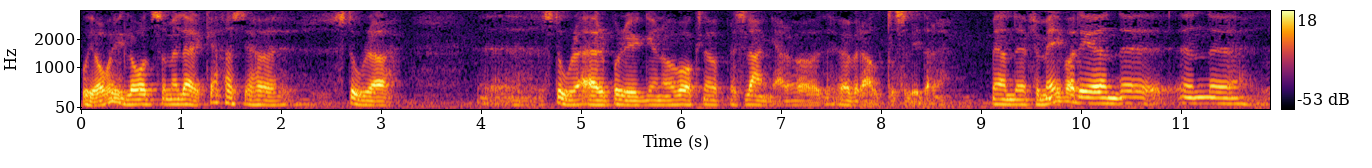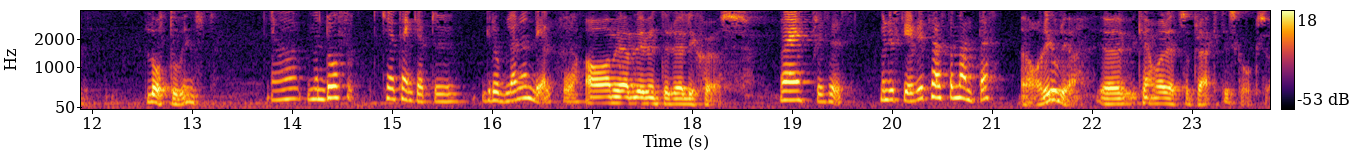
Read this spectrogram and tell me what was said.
Och jag var ju glad som en lärka fast jag har stora, eh, stora ärr på ryggen och vaknade upp med slangar och överallt och så vidare. Men eh, för mig var det en, eh, en lottovinst. Ja, men då kan jag tänka att du grubblar en del på... Ja, men jag blev inte religiös. Nej, precis. Men du skrev ditt testamente. Ja, det gjorde jag. Jag kan vara rätt så praktisk också.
